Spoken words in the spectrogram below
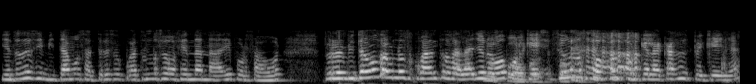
Y entonces invitamos a tres o cuatro, no se ofenda a nadie, por favor, pero invitamos a unos cuantos al año Unos nuevo pocos, porque, pocos. unos pocos porque la casa es pequeña,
